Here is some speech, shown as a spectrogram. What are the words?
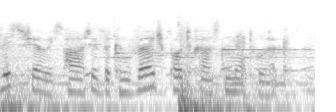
This show is part of the Converge Podcast Network.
